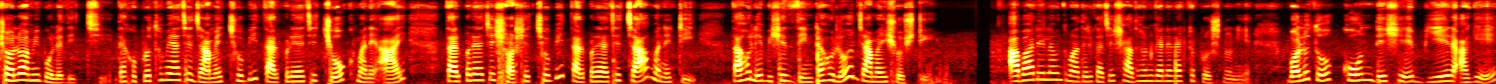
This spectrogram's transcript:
চলো আমি বলে দিচ্ছি। দেখো, প্রথমে আছে জামের ছবি, তারপরে আছে চোখ মানে আই, তারপরে আছে শসের ছবি, তারপরে আছে চা মানে টি। তাহলে বিশেষ দিনটা হলো জামাই ষষ্ঠী। আবার এলাম তোমাদের কাছে সাধারণ জ্ঞানের একটা প্রশ্ন নিয়ে। বলো তো, কোন দেশে বিয়ের আগে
